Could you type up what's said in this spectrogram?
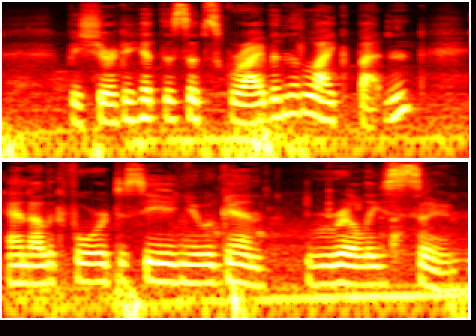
Be sure to hit the subscribe and the like button, and I look forward to seeing you again really soon.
